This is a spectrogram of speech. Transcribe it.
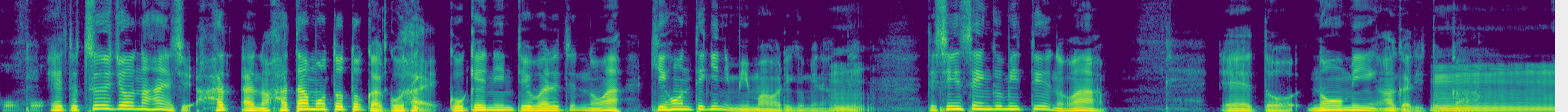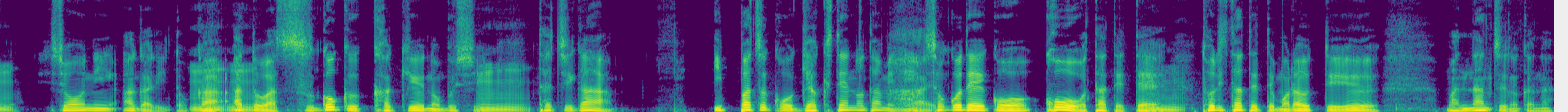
ほうほう。えー、と通常の藩士はあの旗本とか御手はい。御家人って呼ばれてるのは基本的に見回り組なんで,、うん。で新選組っていうのは、えー、と農民上がりとか、商人上がりとか、あとはすごく下級の武士うん。たちが一発こう逆転のために、はい。そこでこう功を立てて、うん。取り立ててもらうっていう、まあ、なんていうのかな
